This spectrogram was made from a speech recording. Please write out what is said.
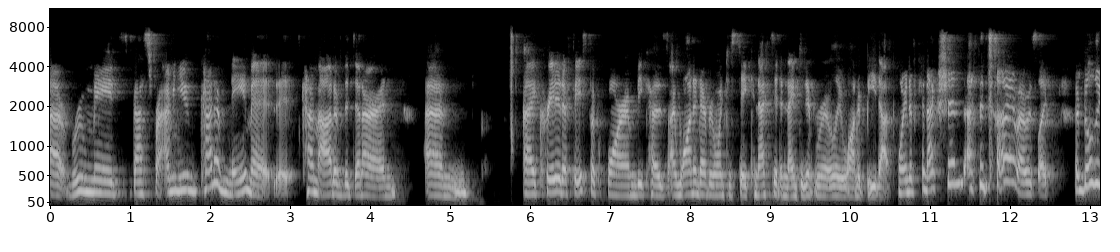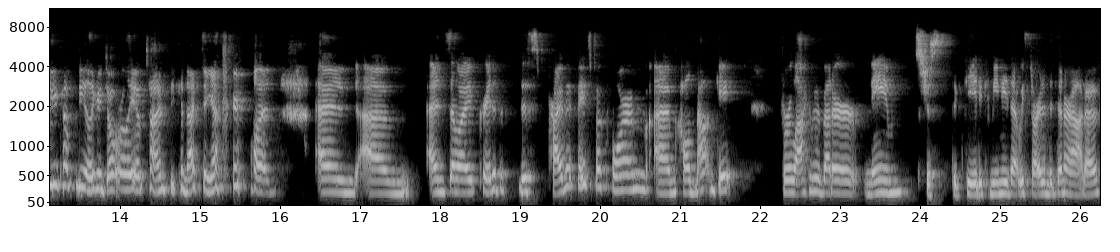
uh, roommates, best friend. I mean, you kind of name it, it's come out of the dinner. And um, I created a Facebook forum because I wanted everyone to stay connected, and I didn't really want to be that point of connection at the time. I was like, I'm building a company, like I don't really have time to be connecting everyone. And um, and so I created this private Facebook forum um, called Mountain Gate for lack of a better name, it's just the gated community that we started the dinner out of.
